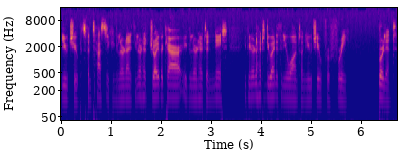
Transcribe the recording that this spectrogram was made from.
YouTube. It's fantastic. You can learn anything. You learn how to drive a car. You can learn how to knit. You can learn how to do anything you want on YouTube for free. Brilliant.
